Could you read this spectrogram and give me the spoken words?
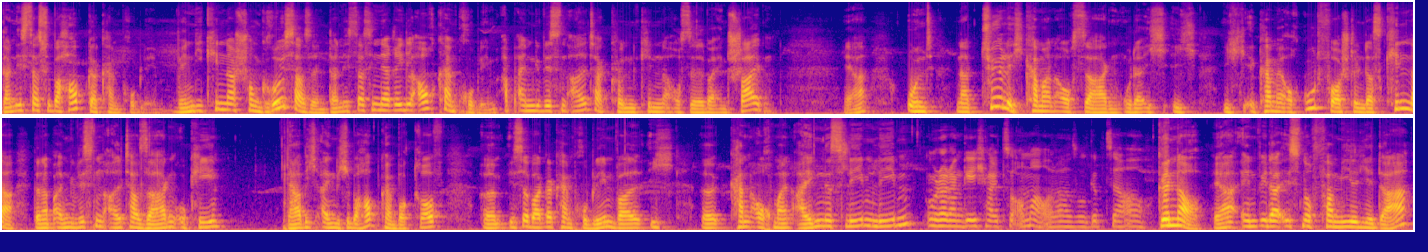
dann ist das überhaupt gar kein Problem. Wenn die Kinder schon größer sind, dann ist das in der Regel auch kein Problem. Ab einem gewissen Alter können Kinder auch selber entscheiden. Ja? Und natürlich kann man auch sagen, oder ich, ich, ich kann mir auch gut vorstellen, dass Kinder dann ab einem gewissen Alter sagen, okay, da habe ich eigentlich überhaupt keinen Bock drauf, ähm, ist aber gar kein Problem, weil ich äh, kann auch mein eigenes Leben leben. Oder dann gehe ich halt zur Oma oder so, gibt es ja auch. Genau, ja. Entweder ist noch Familie da,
